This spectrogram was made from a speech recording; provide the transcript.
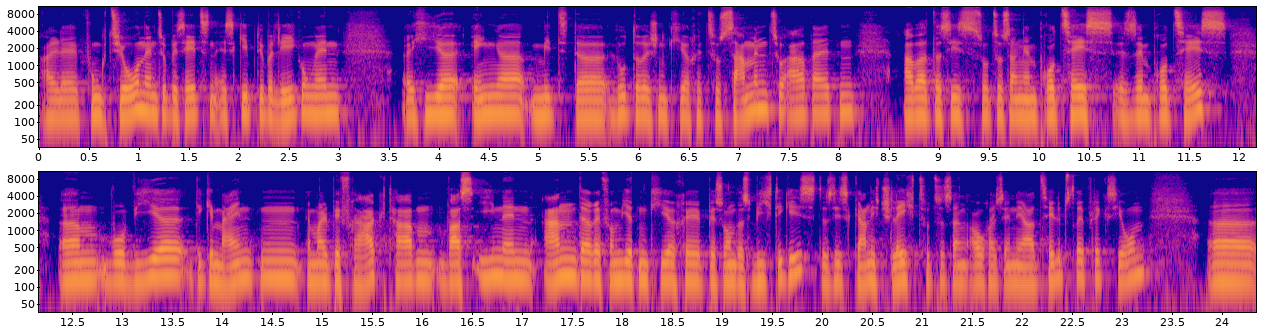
alle Funktionen zu besetzen. Es gibt Überlegungen, hier enger mit der lutherischen Kirche zusammenzuarbeiten. Aber das ist sozusagen ein Prozess. Es ist ein Prozess, ähm, wo wir die Gemeinden einmal befragt haben, was ihnen an der reformierten Kirche besonders wichtig ist. Das ist gar nicht schlecht, sozusagen auch als eine Art Selbstreflexion äh,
